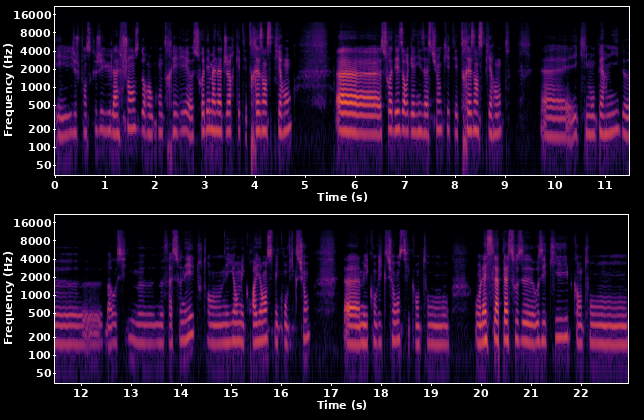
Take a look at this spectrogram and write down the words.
et je pense que j'ai eu la chance de rencontrer soit des managers qui étaient très inspirants, soit des organisations qui étaient très inspirantes euh, et qui m'ont permis de bah, aussi de me, façonner tout en ayant mes croyances, mes convictions. Euh, mes convictions, c'est quand on, laisse la place aux, équipes, quand on,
